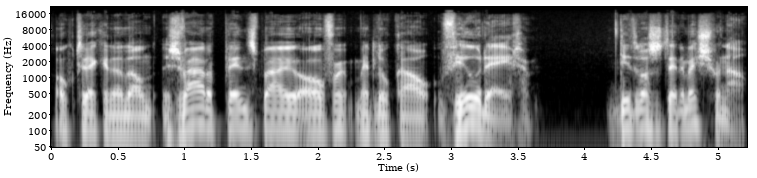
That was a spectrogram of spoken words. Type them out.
Ook trekken er dan zware plensbuien over met lokaal veel regen. Dit was het NMS Journaal.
